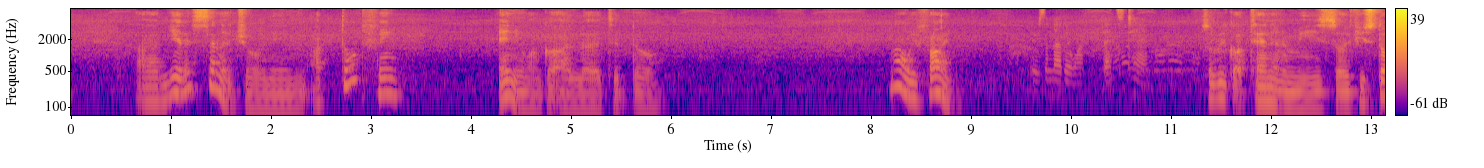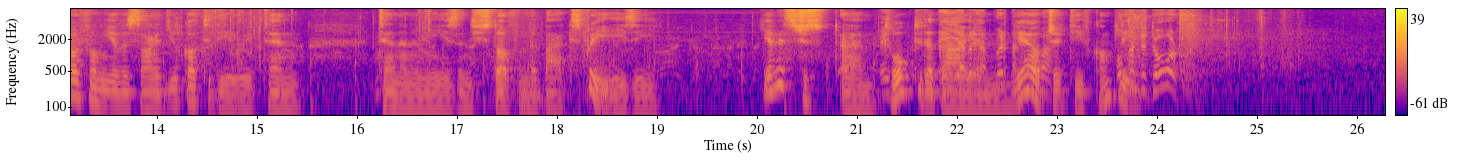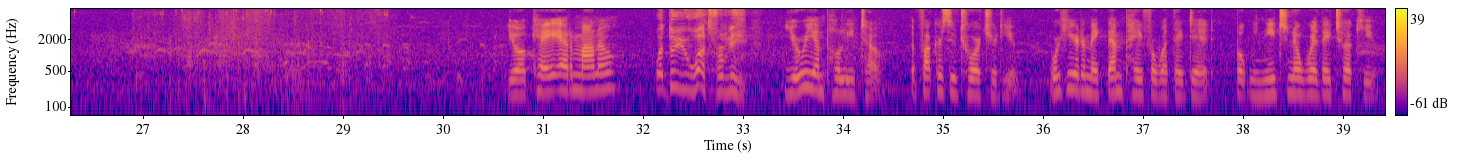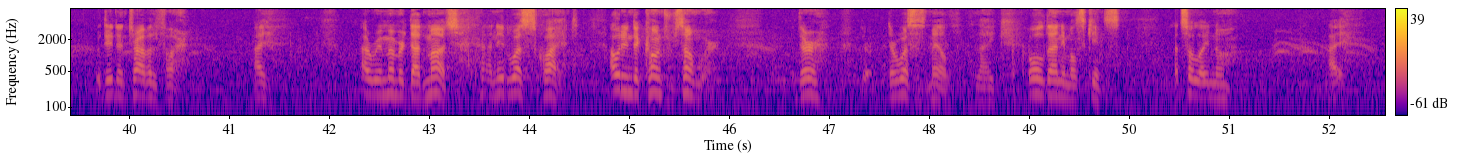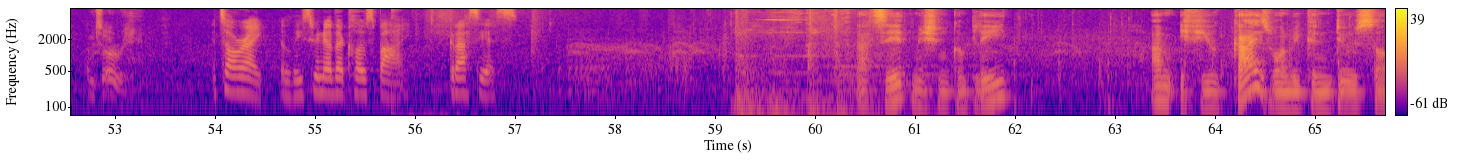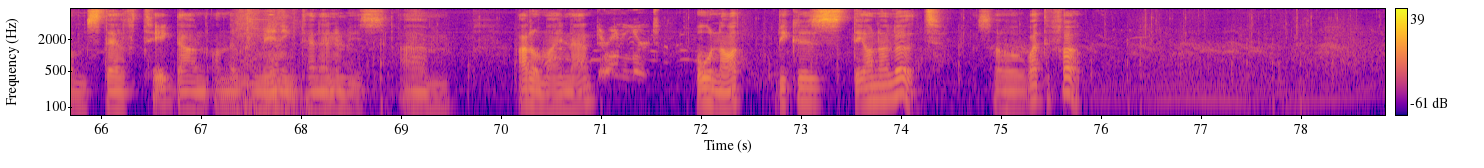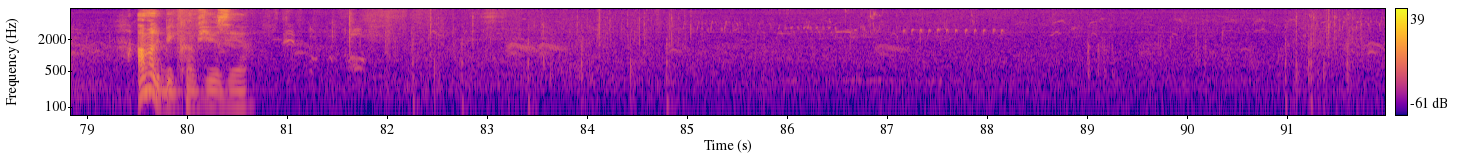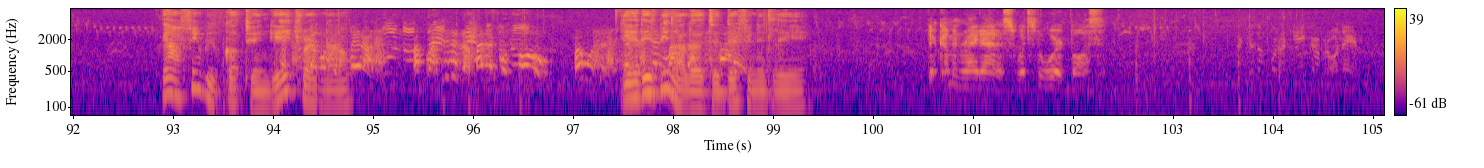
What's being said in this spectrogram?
Um, yeah, let's send a drone in. I don't think anyone got alerted though. No, we're fine. There's another one. That's 10. So we've got 10 enemies. So if you start from the other side, you've got to deal with 10, 10 enemies and you start from the back. It's pretty easy. Yeah, let's just um, talk to the guy and yeah, objective complete. Open the door. You okay, hermano? What do you want from me? Yuri and Polito, the fuckers who tortured you. We're here to make them pay for what they did, but we need to know where they took you. We didn't travel far. I... I remember that much, and it was quiet. Out in the country somewhere. There... There, there was a smell, like old animal skins. That's all I know. I... I'm sorry. It's all right. At least we know they're close by. Gracias. That's it, mission complete. Um, if you guys want, we can do some stealth takedown on the remaining 10 enemies. Um, I don't mind that. They're on alert. Or not, because they're on alert. So, what the fuck? I'm a bit confused here. Yeah, I think we've got to engage right now. Yeah, they've been alerted, definitely. They're coming right at us. What's the word, boss?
